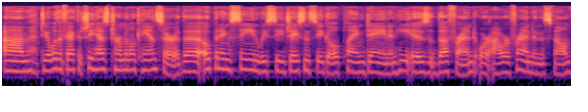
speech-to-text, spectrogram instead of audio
um, deal with the fact that she has terminal cancer. The opening scene, we see Jason Segel playing Dane, and he is the friend or our friend in this film.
